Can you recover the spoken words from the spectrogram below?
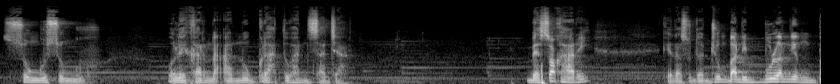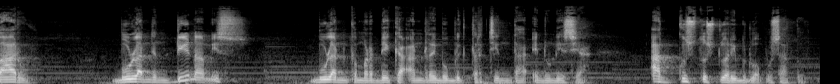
sungguh-sungguh oleh karena anugerah Tuhan saja." Besok hari kita sudah jumpa di bulan yang baru, bulan yang dinamis, bulan kemerdekaan Republik tercinta Indonesia, Agustus 2021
